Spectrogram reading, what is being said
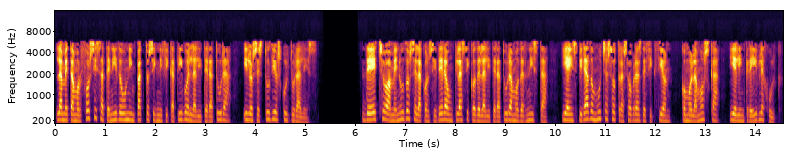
la metamorfosis ha tenido un impacto significativo en la literatura y los estudios culturales. De hecho, a menudo se la considera un clásico de la literatura modernista, y ha inspirado muchas otras obras de ficción, como La Mosca y El Increíble Hulk.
